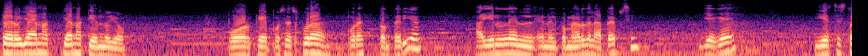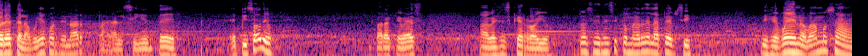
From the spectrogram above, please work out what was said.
pero ya no, ya no atiendo yo. Porque pues es pura, pura tontería. Ahí en el comedor de la Pepsi llegué, y esta historia te la voy a continuar para el siguiente episodio. Para que veas a veces qué rollo. Entonces en ese comedor de la Pepsi dije, bueno, vamos a,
